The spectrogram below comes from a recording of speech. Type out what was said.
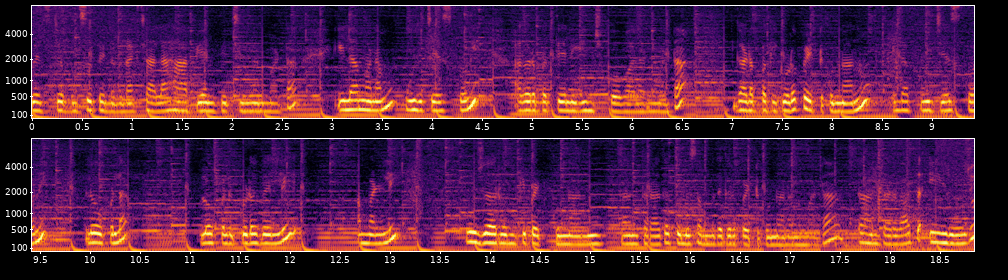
వెజిటేబుల్స్ తినడం నాకు చాలా హ్యాపీ అనిపించింది అనమాట ఇలా మనము పూజ చేసుకొని అగరబత్తి వెలిగించుకోవాలన్నమాట గడపకి కూడా పెట్టుకున్నాను. ఇలా పూజ చేసుకొని లోపల లోపలికి కూడా వెళ్ళి మళ్ళీ పూజా రూమ్కి పెట్టుకున్నాను. దాని తర్వాత తులసమ్మ దగ్గర పెట్టుకున్నాను అనమాట దాని తర్వాత ఈరోజు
